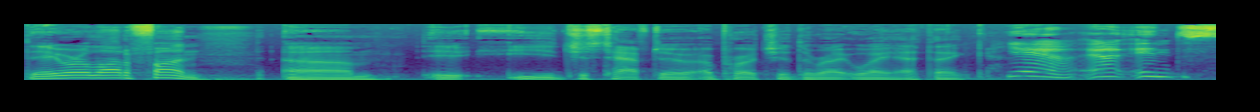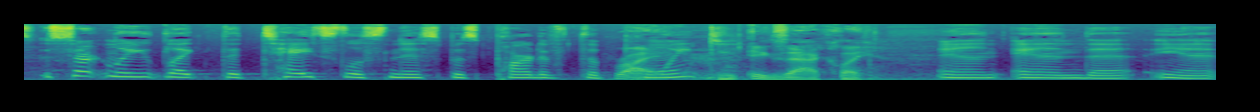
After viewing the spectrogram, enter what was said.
they were a lot of fun um, it, you just have to approach it the right way i think Yeah. And, certainly, like, the tastelessness was part of the point. exactly And, and the, you know,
